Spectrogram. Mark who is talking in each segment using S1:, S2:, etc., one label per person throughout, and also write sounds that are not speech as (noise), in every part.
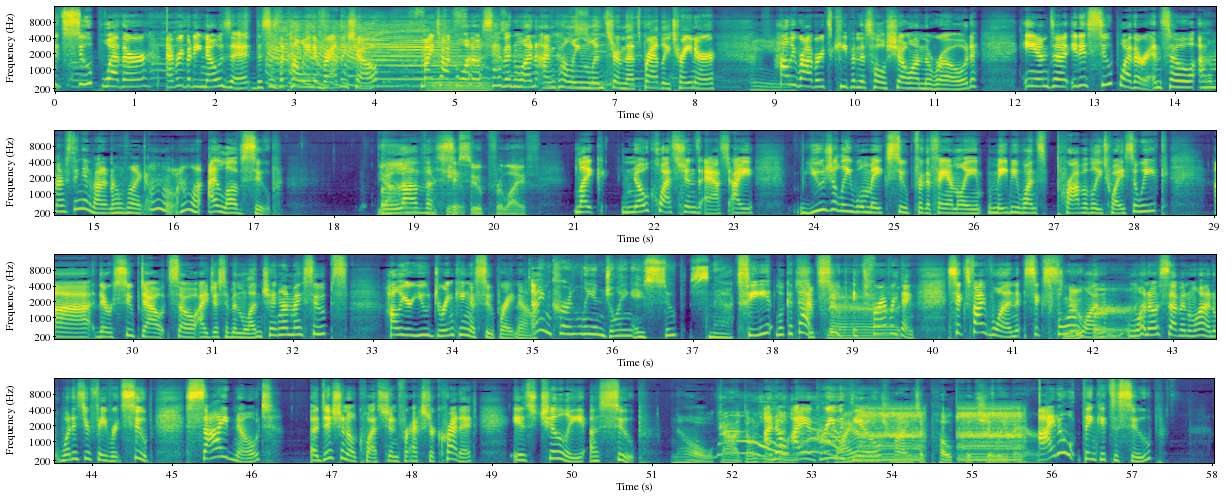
S1: It's soup weather. Everybody knows it. This is the Colleen and Bradley Show. My Talk 1071. I'm Colleen Lindstrom. That's Bradley Traynor. Holly Roberts keeping this whole show on the road. And uh, it is soup weather. And so um, I was thinking about it and I was like, oh, I love soup.
S2: Yeah,
S1: Love
S2: I'm, I'm
S1: soup.
S2: soup for life.
S1: Like, no questions asked. I usually will make soup for the family maybe once, probably twice a week. Uh, they're souped out, so I just have been lunching on my soups. Holly, are you drinking a soup right now?
S3: I'm currently enjoying a soup snack.
S1: See, look at that.
S2: Soup
S1: Soup. It's for everything. 651 641 1071. What is your favorite soup? Side note, additional question for extra credit is chili a soup?
S2: No, God, don't.
S1: I know, I agree with
S2: Why
S1: you.
S2: Are you trying to poke the chili bear?
S1: I don't think it's a soup.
